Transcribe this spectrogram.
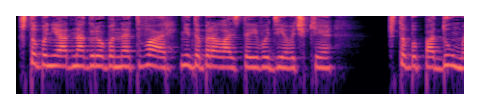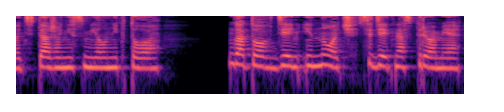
чтобы ни одна гребаная тварь не добралась до его девочки, чтобы подумать даже не смел никто. Готов день и ночь сидеть на стреме,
